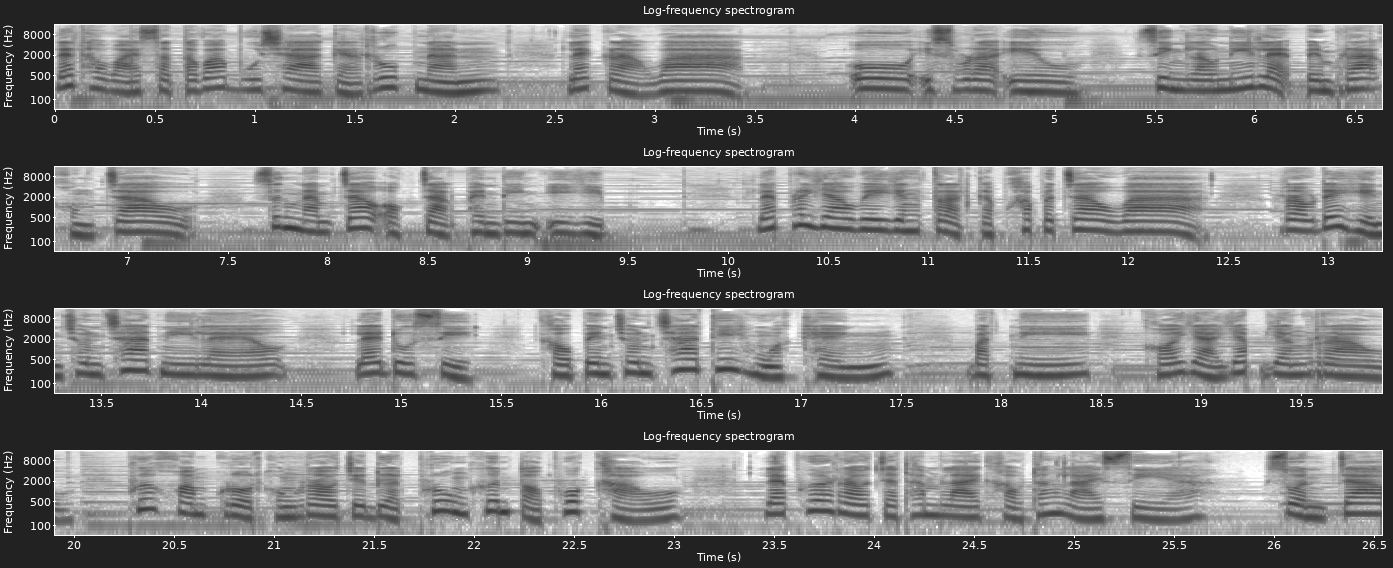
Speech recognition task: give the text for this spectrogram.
และถวายสัตวบูชาแก่รูปนั้น และกล่าวว่า โออิสราเอล สิ่งเหล่านี้แหละเป็นพระของเจ้า ซึ่งนำเจ้าออกจากแผ่นดินอียิปต์และพระยาเวยังตรัสกับข้าพเจ้าว่า เราได้เห็นชนชาตินี้แล้ว และดูสิ เขาเป็นชนชาติที่หัวแข็ง บัดนี้ขออย่ายับยั้งเรา เพื่อความโกรธของเราจะเดือดพรุ่งขึ้นต่อพวกเขา และเพื่อเราจะทำลายเขาทั้งหลายเสีย ส่วนเจ้า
